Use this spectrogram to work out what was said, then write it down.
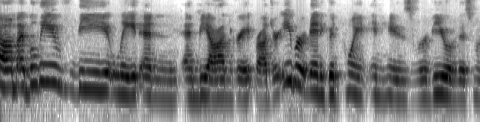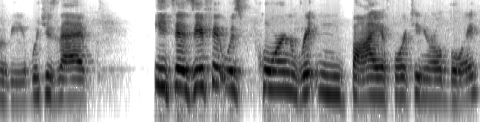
um, I believe, the late and and beyond great Roger Ebert made a good point in his review of this movie, which is that it's as if it was porn written by a fourteen year old boy,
